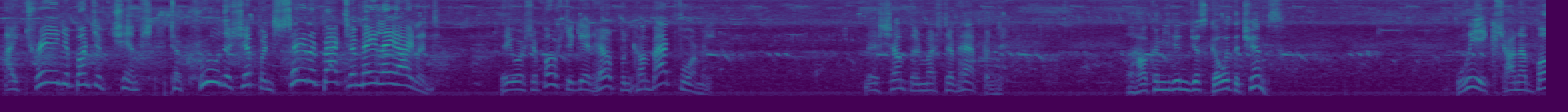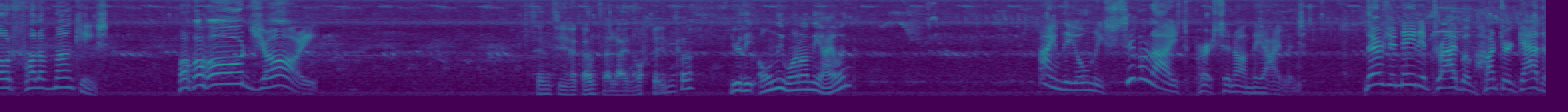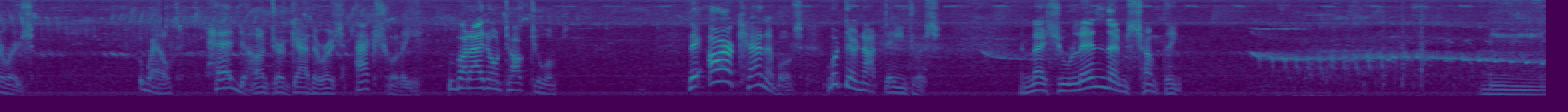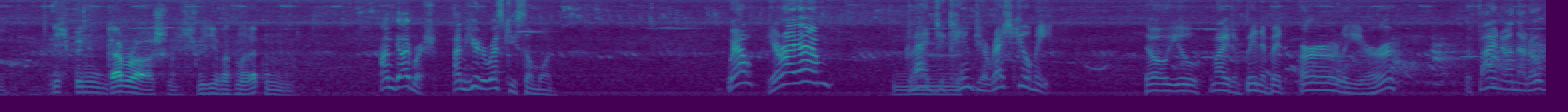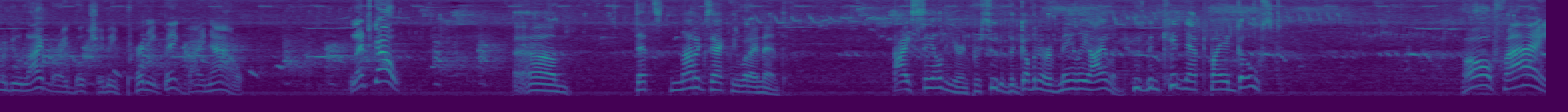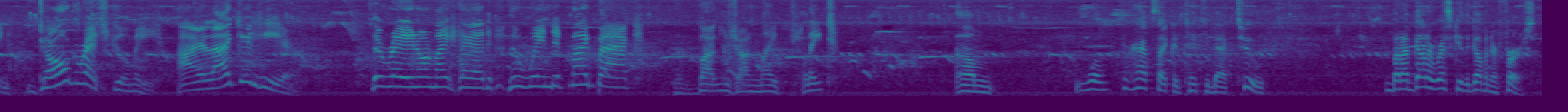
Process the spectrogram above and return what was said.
I trained a bunch of chimps to crew the ship and sail it back to Malay Island. They were supposed to get help and come back for me. There's something must have happened. How come you didn't just go with the chimps? Weeks on a boat full of monkeys. Oh, joy! Sind Sie hier ganz allein auf der Insel? You're the only one on the island? I'm the only civilized person on the island. There's a native tribe of hunter gatherers. Well, head hunter gatherers, actually. But I don't talk to them. They are cannibals, but they're not dangerous. Unless you lend them something. Ich bin Garage. Ich will jemanden retten. I'm Guybrush. I'm here to rescue someone. Well, here I am. Glad you came to rescue me. Though you might have been a bit earlier. The fine on that overdue library book should be pretty big by now. Let's go! Um, that's not exactly what I meant. I sailed here in pursuit of the governor of Melee Island, who's been kidnapped by a ghost. Oh, fine. Don't rescue me. I like it here. The rain on my head, the wind at my back, the bugs on my plate. Um, well, perhaps I could take you back too. But I've got to rescue the governor first.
